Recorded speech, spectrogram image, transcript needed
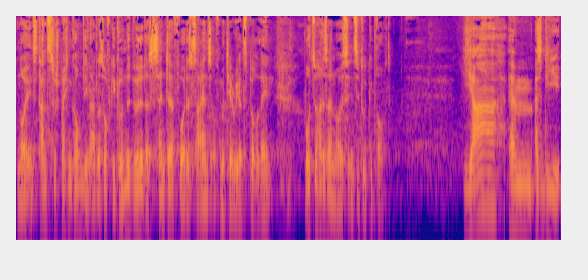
neue Instanz zu sprechen kommen, die in Adlershof gegründet würde, das Center for the Science of Materials Berlin. Wozu hat es ein neues Institut gebraucht? Ja, ähm, also die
